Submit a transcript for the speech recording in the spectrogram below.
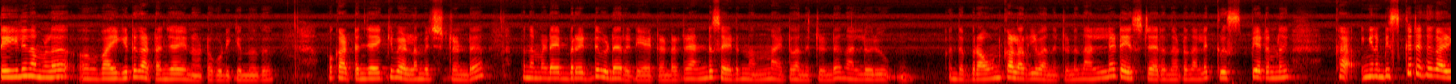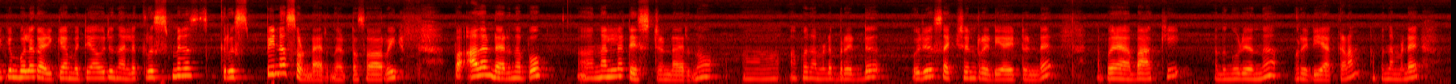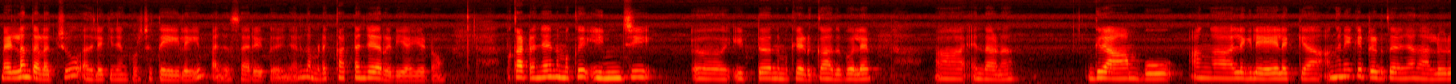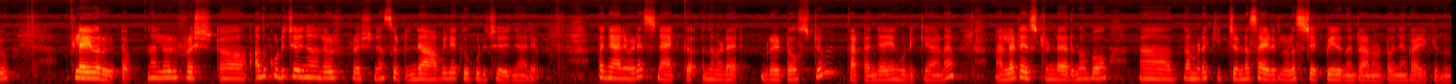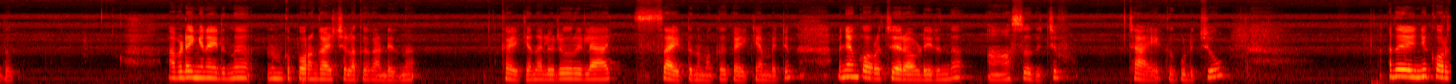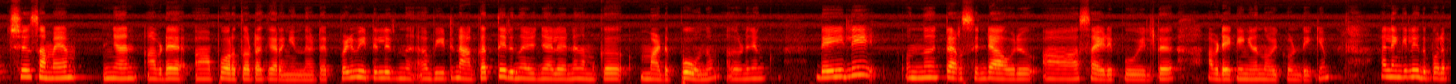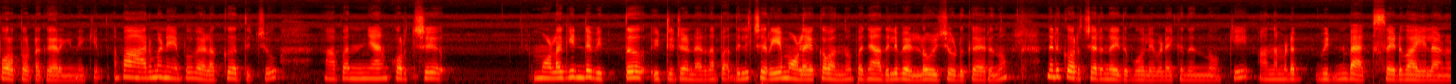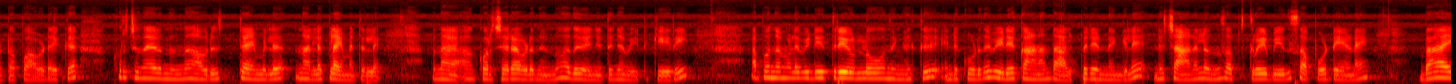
ഡെയിലി നമ്മൾ വൈകിട്ട് കട്ടൻ ചായയാണ് കേട്ടോ കുടിക്കുന്നത്. അപ്പോൾ കട്ടൻ ചായക്ക് വെള്ളം വെച്ചിട്ടുണ്ട്. അപ്പോൾ നമ്മുടെ ബ്രെഡ് ഇവിടെ റെഡി ആയിട്ടുണ്ട്. രണ്ട് സൈഡും നന്നായിട്ട് വന്നിട്ടുണ്ട്. നല്ലൊരു എന്താ ബ്രൗൺ കളറിൽ വന്നിട്ടുണ്ട്. നല്ല ടേസ്റ്റ് ആയിരുന്നു കേട്ടോ. നല്ല ക്രിസ്പി ആയിട്ട് നമ്മൾ ഇങ്ങനെ ബിസ്ക്കറ്റ് ഒക്കെ കഴിക്കും പോലെ കഴിക്കാൻ പറ്റിയ ആ ഒരു നല്ല ക്രിസ്മിനസ് ക്രിസ്പിനെസ് ഉണ്ടായിരുന്നു കേട്ടോ. സോറി അപ്പോൾ അതുണ്ടായിരുന്നു അപ്പോൾ നല്ല ടേസ്റ്റ് ഉണ്ടായിരുന്നു. അപ്പോൾ നമ്മുടെ ബ്രെഡ് ഒരു സെക്ഷൻ റെഡി ആയിട്ടുണ്ട്. അപ്പോൾ ബാക്കി അതും കൂടി ഒന്ന് റെഡിയാക്കണം. അപ്പോൾ നമ്മുടെ വെള്ളം തിളച്ചു. അതിലേക്ക് ഞാൻ കുറച്ച് തേയിലയും പഞ്ചസാര ഇട്ട് കഴിഞ്ഞാൽ നമ്മുടെ കട്ടൻ ചായ റെഡിയായി കേട്ടോ. അപ്പോൾ കട്ടൻ ചായ നമുക്ക് ഇഞ്ചി ഇട്ട് നമുക്ക് എടുക്കാം. അതുപോലെ എന്താണ് ഗ്രാമ്പൂ അങ്ങ അല്ലെങ്കിൽ ഏലക്ക അങ്ങനെയൊക്കെ ഇട്ടെടുത്ത് കഴിഞ്ഞാൽ നല്ലൊരു ഫ്ലേവർ കിട്ടും. നല്ലൊരു ഫ്രഷ് അത് കുടിച്ചു കഴിഞ്ഞാൽ നല്ലൊരു ഫ്രഷ്നെസ് കിട്ടും. രാവിലെയൊക്കെ കുടിച്ചു കഴിഞ്ഞാൽ അപ്പം ഞാനിവിടെ സ്നാക്ക് നമ്മുടെ ബ്രെഡ് ടോസ്റ്റും കട്ടൻ ചായയും കുടിക്കുകയാണ്. നല്ല ടേസ്റ്റ് ഉണ്ടായിരുന്നു. അപ്പോൾ നമ്മുടെ കിച്ചണിന്റെ സൈഡിലുള്ള സ്റ്റെപ്പ് ഇരുന്നിട്ടാണ് കേട്ടോ ഞാൻ കഴിക്കുന്നത്. അവിടെ ഇങ്ങനെ ഇരുന്ന് നമുക്ക് പുറം കാഴ്ചകളൊക്കെ കണ്ടിരുന്ന് കഴിക്കാൻ നല്ലൊരു റിലാക്സ് ആയിട്ട് നമുക്ക് കഴിക്കാൻ പറ്റും. അപ്പം ഞാൻ കുറച്ച് നേരം അവിടെ ഇരുന്ന് ആസ്വദിച്ച് ചായയൊക്കെ കുടിച്ചു. അത് കഴിഞ്ഞ് കുറച്ച് സമയം ഞാൻ അവിടെ പുറത്തോട്ടൊക്കെ ഇറങ്ങി നിന്നിട്ട് എപ്പോഴും വീട്ടിലിരുന്ന് വീട്ടിനകത്തിരുന്ന് കഴിഞ്ഞാൽ തന്നെ നമുക്ക് മടുപ്പ് തോന്നും. അതുകൊണ്ട് ഞാൻ ഡെയിലി ഒന്ന് ടെറസിന്റെ ആ ഒരു സൈഡിൽ പോയിട്ട് അവിടെയൊക്കെ ഇങ്ങനെ നോക്കിക്കൊണ്ടിരിക്കും അല്ലെങ്കിൽ ഇതുപോലെ പുറത്തോട്ടൊക്കെ ഇറങ്ങി നിൽക്കും. അപ്പോൾ ആറ് മണിയായപ്പോൾ വിളക്ക് കത്തിച്ചു. അപ്പം ഞാൻ കുറച്ച് മുളകിന്റെ വിത്ത് ഇട്ടിട്ടുണ്ടായിരുന്നു. അപ്പോൾ അതിൽ ചെറിയ മുളയൊക്കെ വന്നു. അപ്പോൾ ഞാൻ അതിൽ വെള്ളം ഒഴിച്ച് കൊടുക്കുമായിരുന്നു എന്നിട്ട് കുറച്ച് നേരം ഇതുപോലെ ഇവിടെയൊക്കെ നിന്ന് നോക്കി. ആ നമ്മുടെ വീടിന്റെ ബാക്ക് സൈഡ് വയലാണ് കേട്ടോ അപ്പോൾ അവിടെയൊക്കെ കുറച്ച് നേരം നിന്ന് ആ ഒരു ടൈമിൽ നല്ല ക്ലൈമറ്റ് അല്ലേ? അപ്പോൾ കുറച്ച് നേരം അവിടെ നിന്നു. അത് കഴിഞ്ഞിട്ട് ഞാൻ വീട്ടിൽ കയറി. അപ്പോൾ നമ്മൾ വീഡിയോ ഇത്രയേ ഉള്ളൂ. നിങ്ങൾക്ക് എന്റെ കൂടുതൽ വീഡിയോ കാണാൻ താല്പര്യം ഉണ്ടെങ്കിൽ എന്റെ ചാനൽ ഒന്ന് സബ്സ്ക്രൈബ് ചെയ്ത് സപ്പോർട്ട് ചെയ്യണേ. ബൈ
